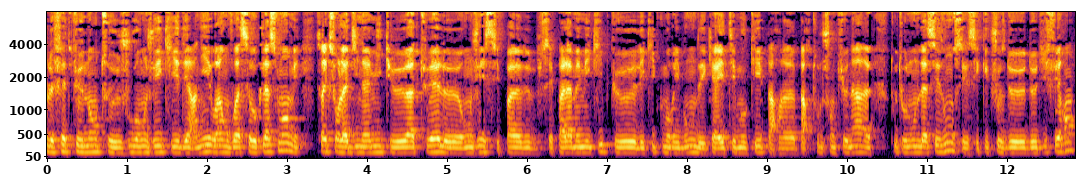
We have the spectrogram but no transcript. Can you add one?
le fait que Nantes joue Angers qui est dernier, ouais, on voit ça au classement, mais c'est vrai que sur la dynamique euh, actuelle, euh, Angers c'est pas c'est pas la même équipe que l'équipe moribonde et qui a été moquée par par tout le championnat tout au long de la saison. C'est c'est quelque chose de, de différent.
